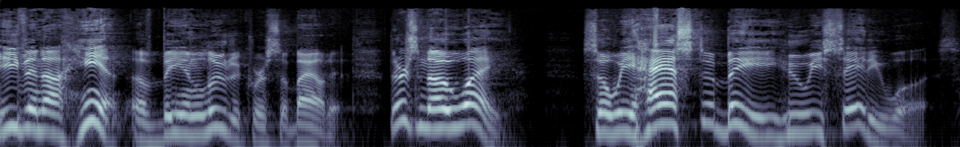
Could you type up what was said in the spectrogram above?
even a hint of being ludicrous about it. There's no way. So he has to be who he said he was.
